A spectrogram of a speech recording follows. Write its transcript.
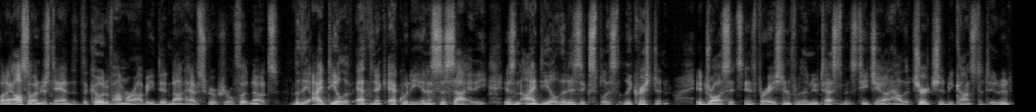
but I also understand that the Code of Hammurabi did not have scriptural footnotes. But the ideal of ethnic equity in a society is an ideal that is explicitly Christian. It draws its inspiration from the New Testament's teaching on how the church should be constituted,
